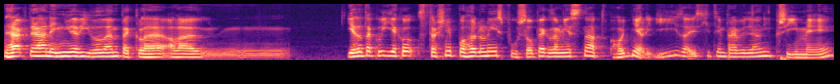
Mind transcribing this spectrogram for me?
hra, která není ve vývojovém pekle, ale je to takový jako strašně pohodlný způsob, jak zaměstnat hodně lidí, zajistit jim pravidelný příjmy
